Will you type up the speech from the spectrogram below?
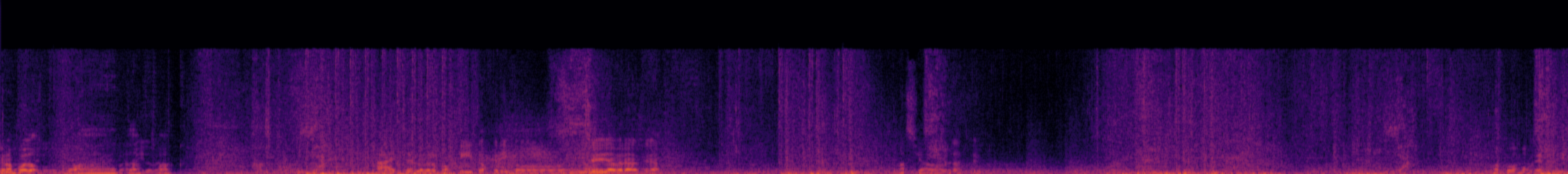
¿Por qué no puedo? What the fuck. Ah, este es lo de los mosquitos que dijo... el- Sí, ya verás, ya. Demasiado, la verdad, sí. No me puedo mover, tío.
